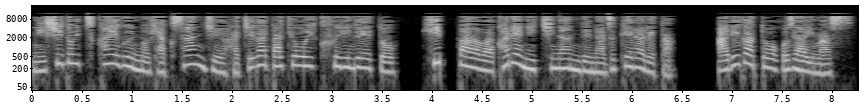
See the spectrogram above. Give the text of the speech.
西ドイツ海軍の138型教育フリゲート、ヒッパーは彼にちなんで名付けられた。ありがとうございます。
